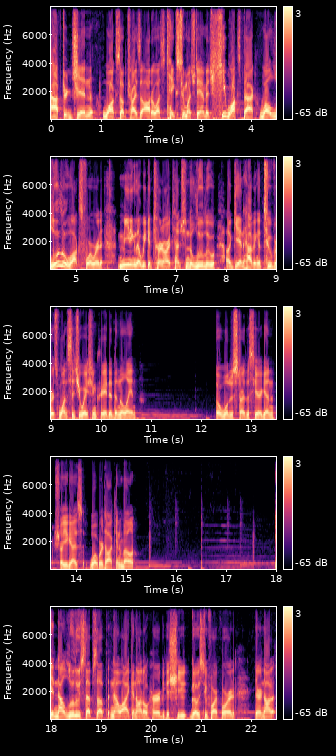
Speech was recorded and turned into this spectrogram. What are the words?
after Jhin walks up, tries to auto us, takes too much damage, he walks back while Lulu walks forward, meaning that we can turn our attention to Lulu, again having a 2 versus 1 situation created in the lane. So we'll just start this here again, show you guys what we're talking about. And now Lulu steps up, now I can auto her because she goes too far forward. They're not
